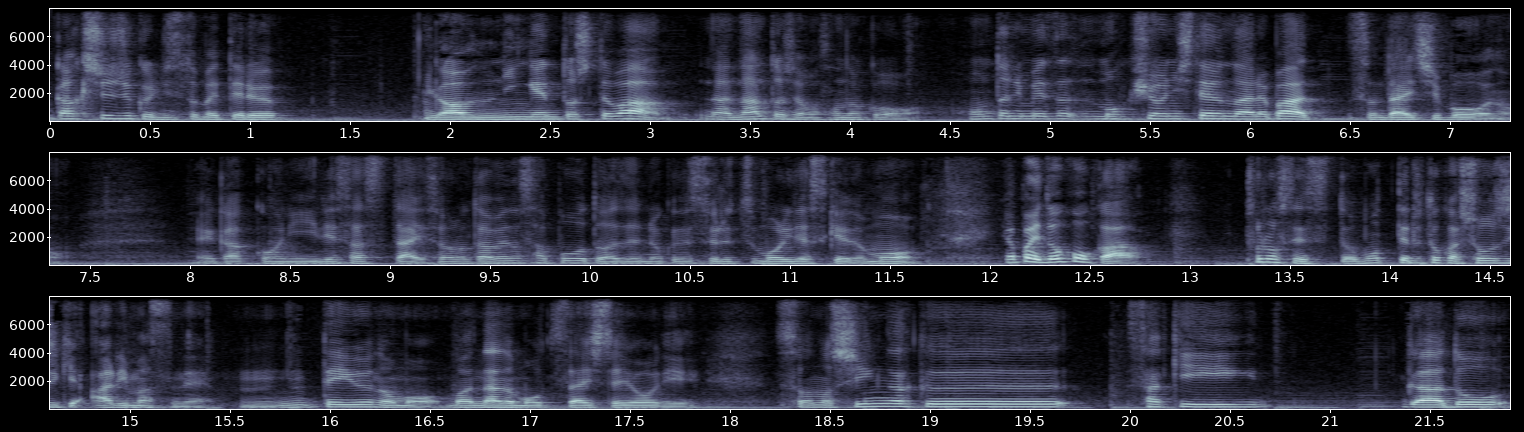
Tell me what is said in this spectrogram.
学習塾に勤めてる側の人間としては何としてもその子を本当に目目標にしてるのであればその第一志望の学校に入れさせたいそのためのサポートは全力でするつもりですけれどもやっぱりどこかプロセスって思ってるとこは正直ありますね。うん、っていうのも、まあ、何度もお伝えしたようにその進学先がどう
